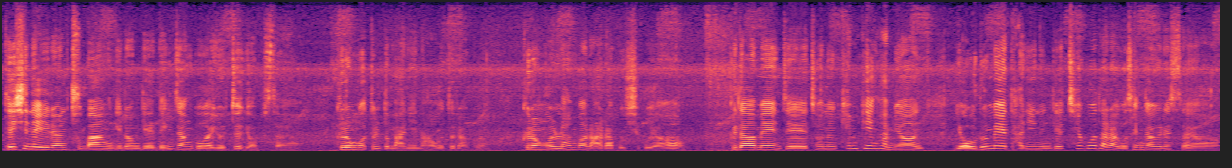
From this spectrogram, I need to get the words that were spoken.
대신에 이런 주방 이런 게 냉장고가 이쪽에 없어요. 그런 것들도 많이 나오더라고요. 그런 걸로 한번 알아보시고요. 그 다음에 이제 저는 캠핑하면 여름에 다니는 게 최고다라고 생각을 했어요.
